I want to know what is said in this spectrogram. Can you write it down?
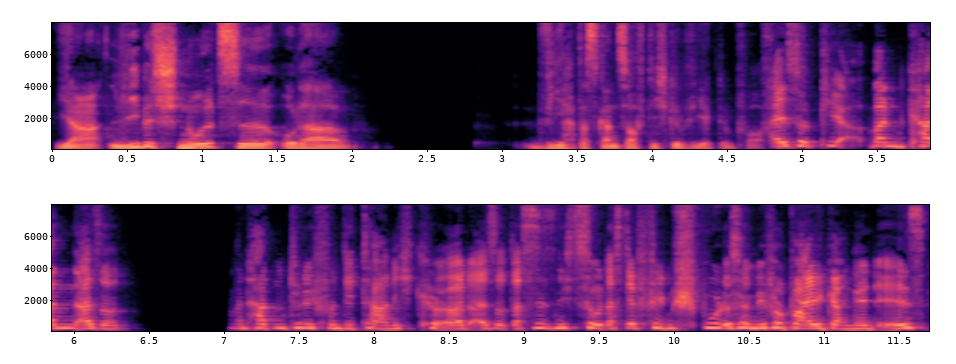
ja, Liebesschnulze oder wie hat das Ganze auf dich gewirkt im Vorfeld? Also klar, man kann, also man hat natürlich von Titanic gehört, also das ist nicht so, dass der Film spurlos an mir vorbeigegangen ist.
